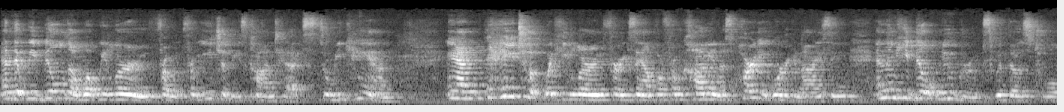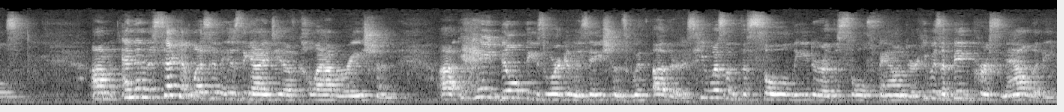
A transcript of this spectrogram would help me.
and that we build on what we learn from, from each of these contexts, so we can. And Hay took what he learned, for example, from Communist Party organizing, and then he built new groups with those tools. Um, and then the second lesson is the idea of collaboration. Uh, Hay built these organizations with others. He wasn't the sole leader or the sole founder. He was a big personality,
